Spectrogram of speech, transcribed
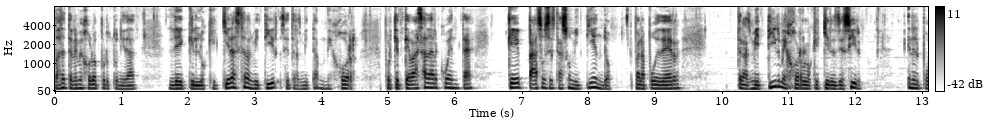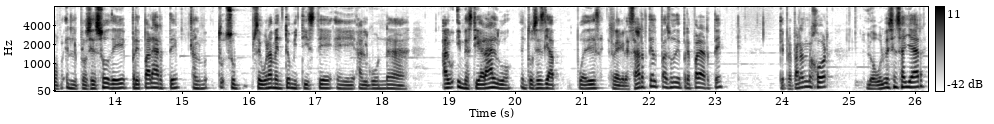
vas a tener mejor oportunidad de que lo que quieras transmitir se transmita mejor, porque te vas a dar cuenta qué pasos estás omitiendo para poder transmitir mejor lo que quieres decir. En el, proceso de prepararte, seguramente omitiste eh, alguna, algo, investigar algo, entonces ya puedes regresarte al paso de prepararte, te preparas mejor, lo vuelves a ensayar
